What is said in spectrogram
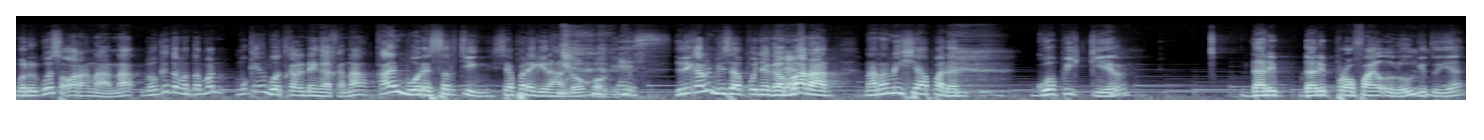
menurut gue seorang Nana, mungkin teman-teman, mungkin buat kalian yang nggak kenal, kalian boleh searching siapa Regina Handoko gitu. Yes. Jadi kalian bisa punya gambaran Nana nih siapa dan gue pikir dari dari profile lu gitu ya.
